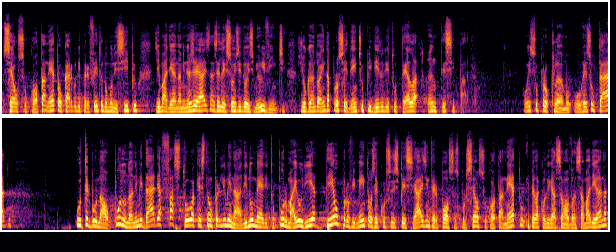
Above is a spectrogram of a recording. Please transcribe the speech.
Celso Cota Neto ao cargo de prefeito do município de Mariana, Minas Gerais, nas eleições de 2020, julgando ainda procedente o pedido de tutela antecipada. Com isso, proclamo o resultado. O tribunal, por unanimidade, afastou a questão preliminar e, no mérito por maioria, deu provimento aos recursos especiais interpostos por Celso Cota Neto e pela coligação Avança Mariana,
